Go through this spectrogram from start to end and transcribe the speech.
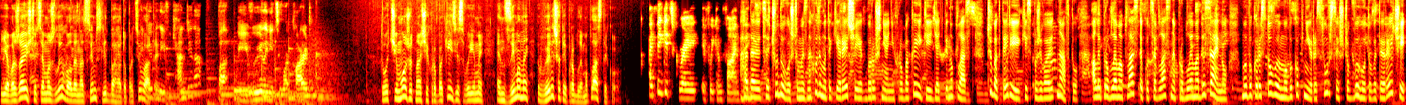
І я вважаю, що це можливо, але над цим слід багато працювати. То чи можуть наші хробаки зі своїми ензимами вирішити проблему пластику? Гадаю, це чудово, що ми знаходимо такі речі, як борошняні хробаки, які їдять пінопласт, чи бактерії, які споживають нафту. Але проблема пластику це власне проблема дизайну. Ми використовуємо викопні ресурси, щоб виготовити речі,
